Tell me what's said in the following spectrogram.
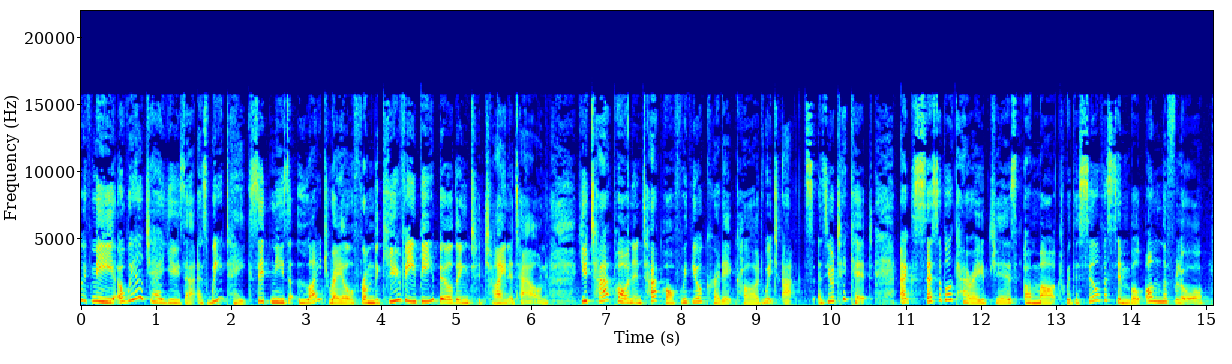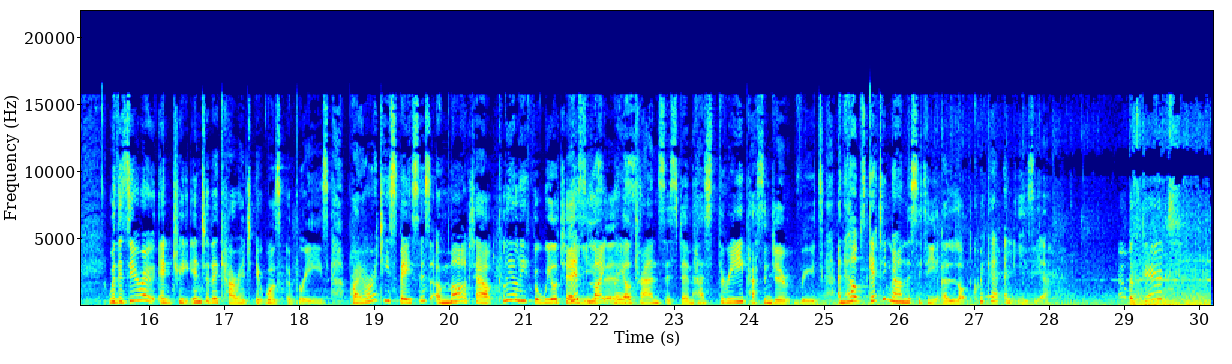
with me, a wheelchair user, as we take Sydney's light rail from the QVB building to Chinatown. You tap on and tap off with your credit card, which acts as your ticket. Accessible carriages are marked with a silver symbol on the floor. With a zero entry into the carriage, it was a breeze. Priority spaces are marked out clearly for wheelchair this users. light rail tram system has three passenger routes and helps getting around the city a lot quicker and easier. That was good.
